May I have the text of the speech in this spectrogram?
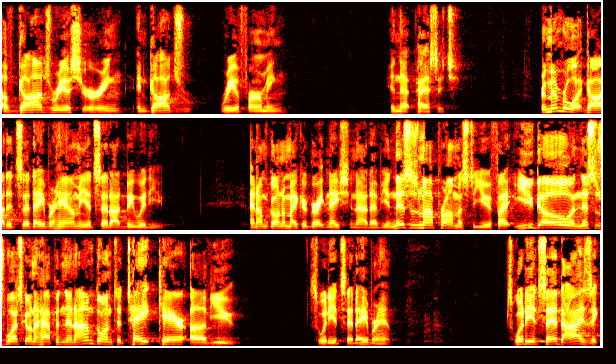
of God's reassuring and God's reaffirming in that passage. Remember what God had said to Abraham? He had said, I'd be with you. And I'm going to make a great nation out of you. And this is my promise to you. If I, you go and this is what's going to happen, then I'm going to take care of you. That's what he had said to Abraham. It's what he had said to Isaac.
